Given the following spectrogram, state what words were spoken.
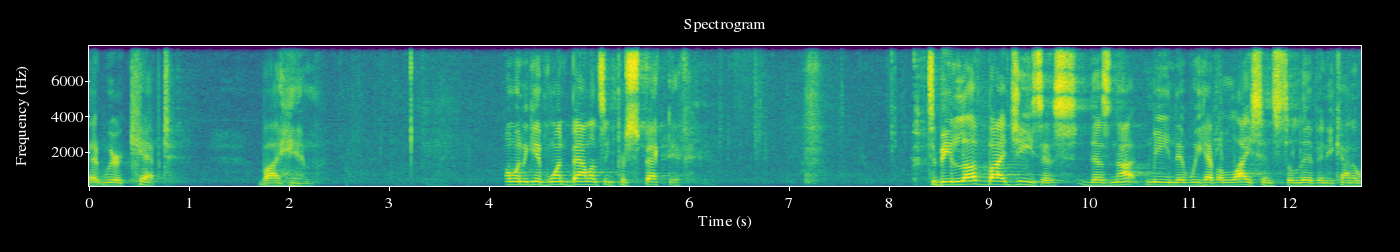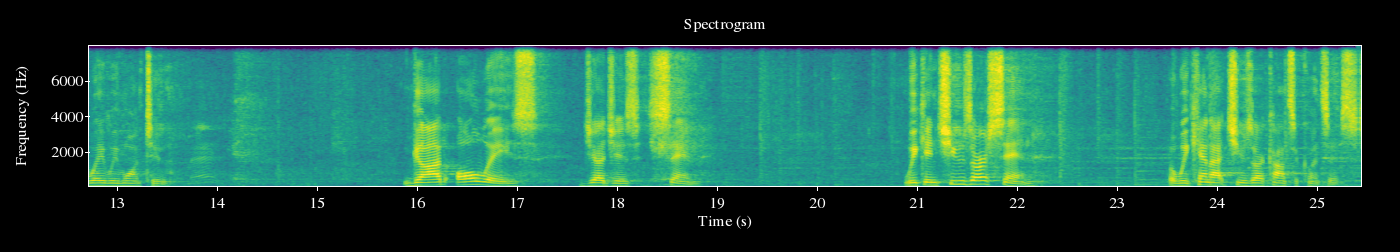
that we're kept by Him. I want to give one balancing perspective. To be loved by Jesus does not mean that we have a license to live any kind of way we want to. God always judges sin. We can choose our sin, but we cannot choose our consequences.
